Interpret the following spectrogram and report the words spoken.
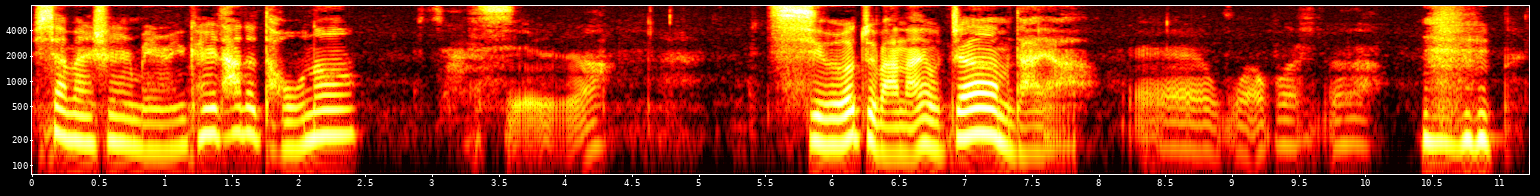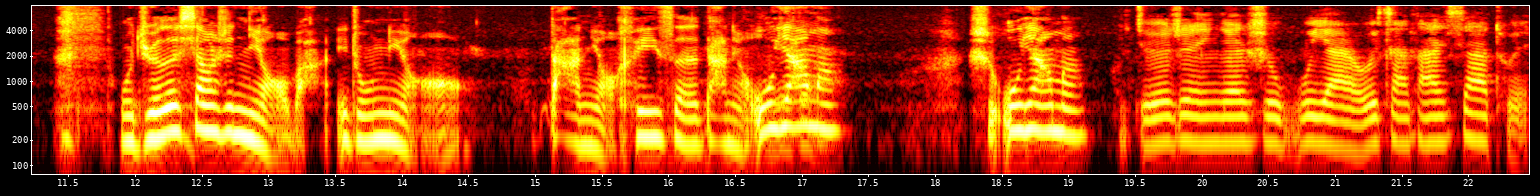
下半身是美人鱼，可是他的头呢？企鹅。企鹅嘴巴哪有这么大呀？呃，我不知道。我觉得像是鸟吧，一种鸟。大鸟，黑色的大鸟，乌鸦吗？是乌鸦吗？我觉得这应该是乌鸦，然后像它下腿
